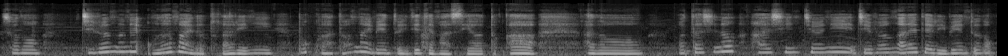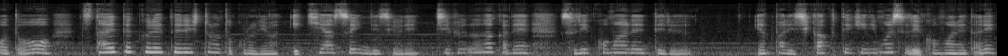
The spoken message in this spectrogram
その自分のねお名前の隣に僕はどんなイベントに出てますよとかあの私の配信中に自分が出てるイベントのことを伝えてくれてる人のところには行きやすいんですよね。自分の中で刷り込まれてる。やっぱり視覚的にも刷り込まれたり、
